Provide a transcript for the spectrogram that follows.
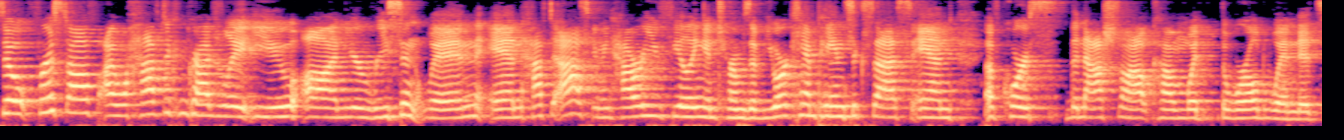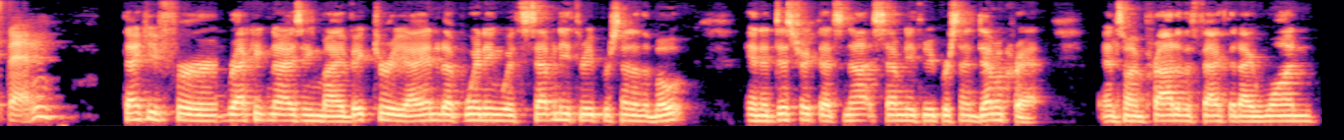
So, first off, I will have to congratulate you on your recent win and have to ask I mean, how are you feeling in terms of your campaign success and, of course, the national outcome with the whirlwind it's been? Thank you for recognizing my victory. I ended up winning with 73% of the vote in a district that's not 73% Democrat. And so I'm proud of the fact that I won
